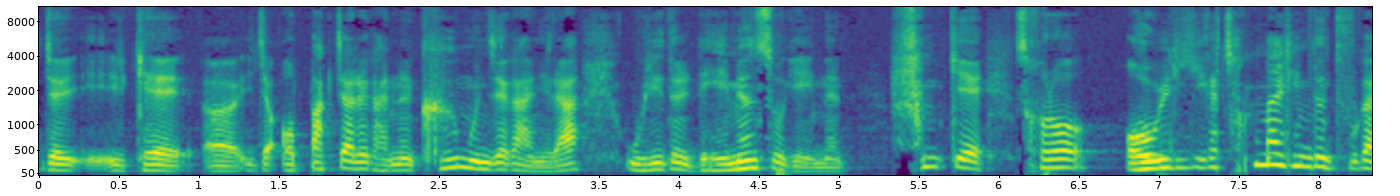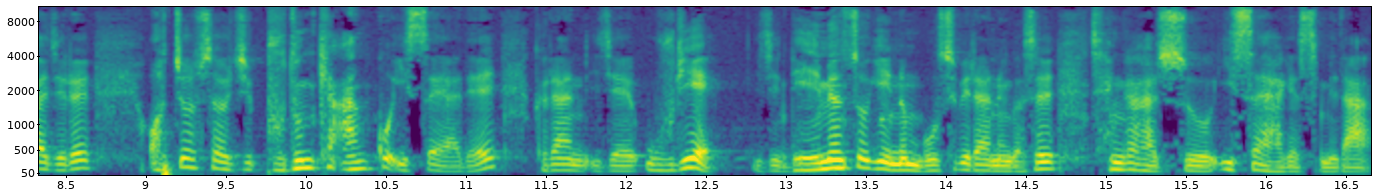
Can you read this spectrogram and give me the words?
이제 이렇게 어 이제 엇박자를 갖는 그 문제가 아니라 우리들 내면 속에 있는 함께 서로 어울리기가 정말 힘든 두 가지를 어쩔 수 없이 부둥켜 안고 있어야 될 그러한 이제 우리의 이제 내면 속에 있는 모습이라는 것을 생각할 수 있어야 하겠습니다.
